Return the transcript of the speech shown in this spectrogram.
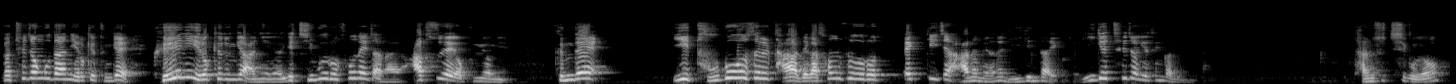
그러니까 최정 구단이 이렇게 둔 게 괜히 이렇게 둔 게 아니에요. 이게 집으로 손해잖아요. 악수예요, 분명히. 근데 이 두 곳을 다 내가 선수로 뺏기지 않으면은 이긴다 이거죠. 이게 최적의 생각입니다. 단수치고요.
